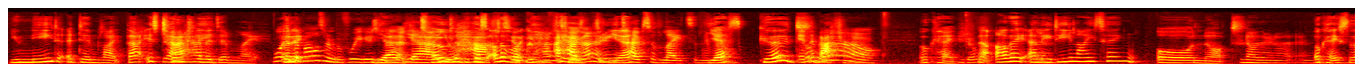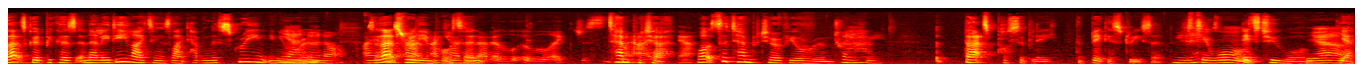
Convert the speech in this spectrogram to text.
You need a dim light. That is Yeah, totally I have a dim light. What, But in it- the bathroom before you go to Yeah, bed? Yeah, totally, you because have otherwise to. you have I to. have three Yeah. types of lights in the Yes, room. good. In the Oh, bathroom. wow. Okay. Go Now, are they Yeah. LED lighting or not? No, they're not. LED Okay, so that's good because an LED lighting is like having the screen in your Yeah, room. no, no. So I, that's I really can't- I can't important. do that. It'll, it'll like just my Temperature. eyes, Yeah, What's the temperature of your room? twenty-three. That's possibly the biggest reason. Really? It's too warm. It's too warm. Yeah. Yeah.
